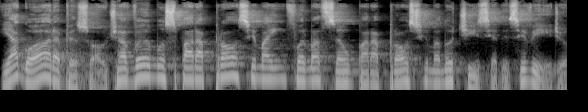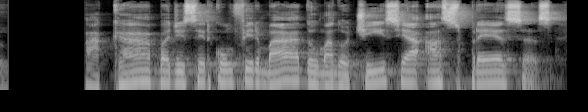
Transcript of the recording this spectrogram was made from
e agora, pessoal, já vamos para a próxima informação, para a próxima notícia desse vídeo. Acaba de ser confirmada uma notícia às pressas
